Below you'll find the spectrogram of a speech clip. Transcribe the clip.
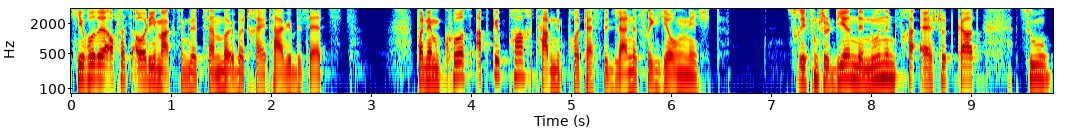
Hier wurde auch das Audimax im Dezember über drei Tage besetzt. Von dem Kurs abgebracht haben die Proteste die Landesregierung nicht. So riefen Studierende nun in äh, Stuttgart zu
